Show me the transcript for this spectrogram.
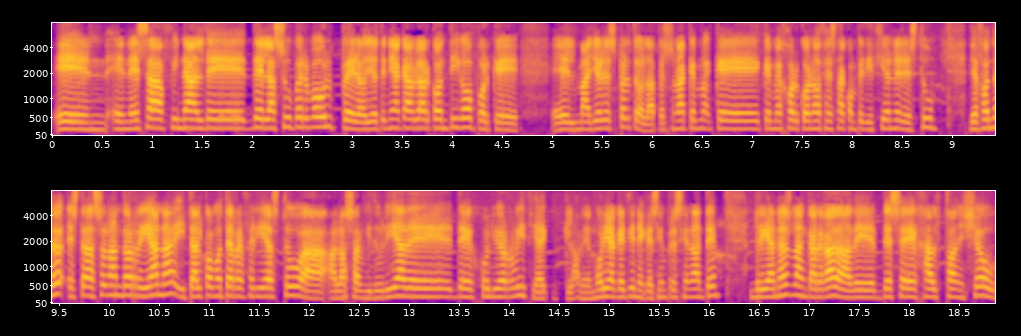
en, en esa final de, de la Super Bowl, pero yo tenía que hablar contigo porque el mayor experto, la persona que, que, que mejor conoce esta competición eres tú. De fondo está sonando Rihanna y tal como te referías tú a, la sabiduría de, de Julio Ruiz y la memoria que tiene, que es impresionante, Rihanna es la encargada de, de ese halftime show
